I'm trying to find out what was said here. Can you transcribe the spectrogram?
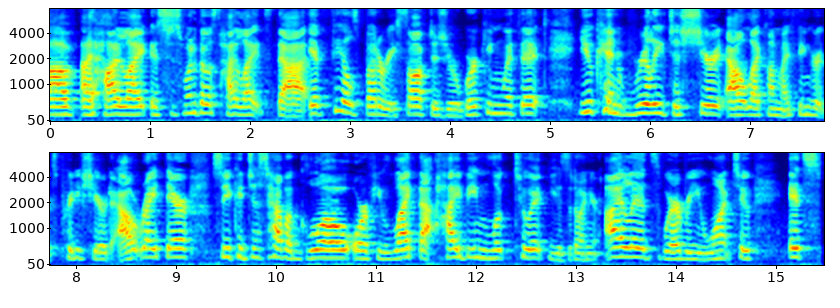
of a highlight. It's just one of those highlights that it feels buttery soft as you're working with it. You can really just shear it out like on my finger. It's pretty sheared out right there. So you could just have a glow or if you like that high beam look to it, use it on your eyelids, wherever you want to. It's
